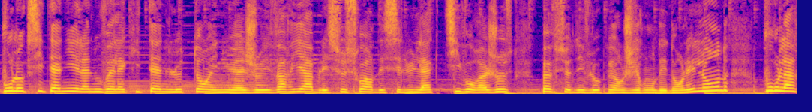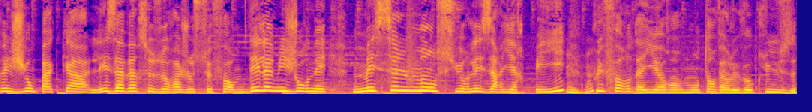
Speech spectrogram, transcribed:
Pour l'Occitanie et la Nouvelle-Aquitaine, le temps est nuageux et variable, et ce soir, des cellules actives orageuses peuvent se développer en Gironde et dans les Landes. Pour la région PACA, les averses orageuses se forment dès la mi-journée, mais seulement sur les arrière-pays, plus fort d'ailleurs en remontant vers le Vaucluse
